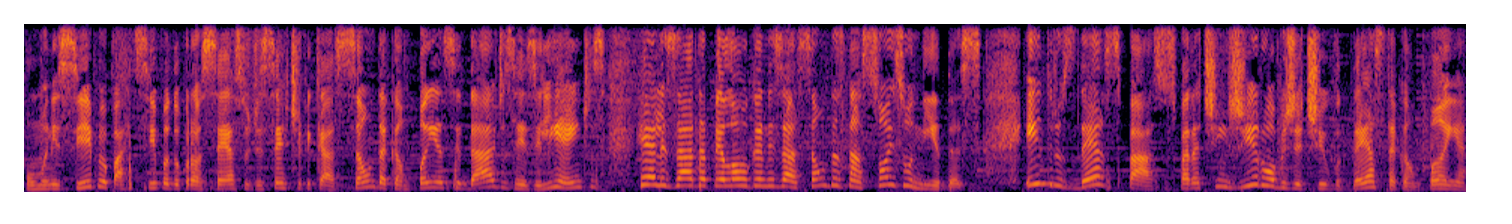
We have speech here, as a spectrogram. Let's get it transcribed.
O município participa do processo de certificação da campanha Cidades Resilientes, realizada pela Organização das Nações Unidas. Entre os 10 passos para atingir o objetivo desta campanha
